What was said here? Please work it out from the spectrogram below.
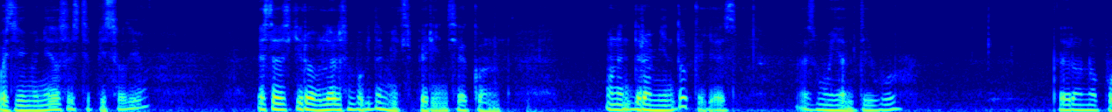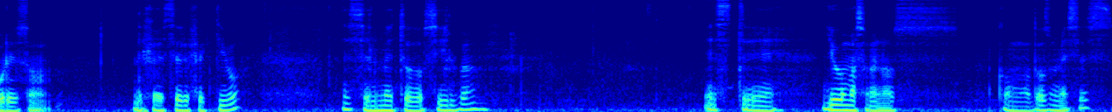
Pues bienvenidos a este episodio. Esta vez quiero hablarles un poquito de mi experiencia con un entrenamiento que ya es, es muy antiguo, pero no por eso deja de ser efectivo. Es el método Silva. Este llevo más o menos como dos meses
